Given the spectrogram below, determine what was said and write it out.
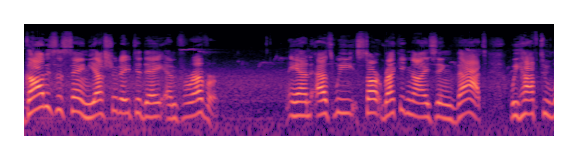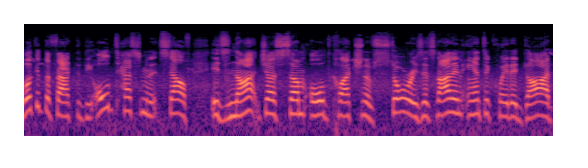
God is the same yesterday, today, and forever. And as we start recognizing that, we have to look at the fact that the Old Testament itself is not just some old collection of stories. It's not an antiquated God.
